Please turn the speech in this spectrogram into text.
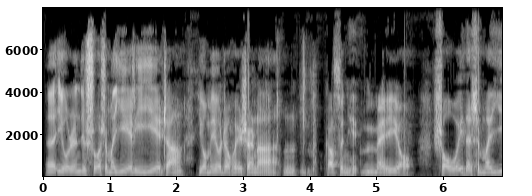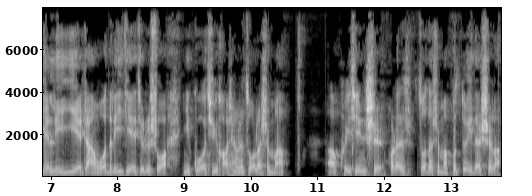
呃，有人就说什么业力业障有没有这回事呢？嗯，告诉你没有。所谓的什么业力业障，我的理解就是说，你过去好像是做了什么呃亏心事，或者做的什么不对的事了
